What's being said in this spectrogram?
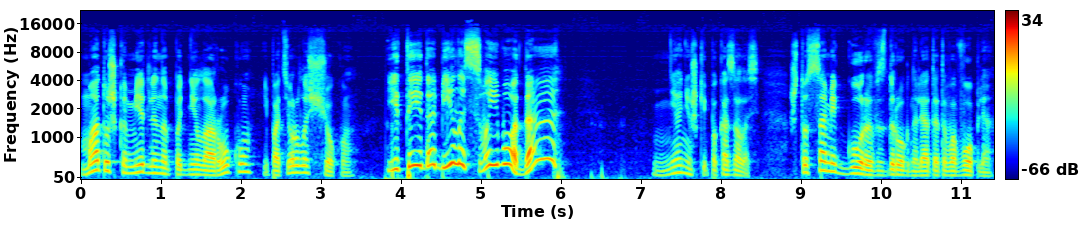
Матушка медленно подняла руку и потерла щеку. «И ты добилась своего, да?» Нянюшке показалось, что сами горы вздрогнули от этого вопля.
